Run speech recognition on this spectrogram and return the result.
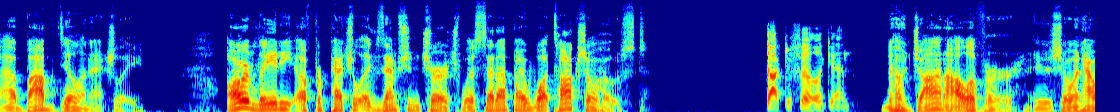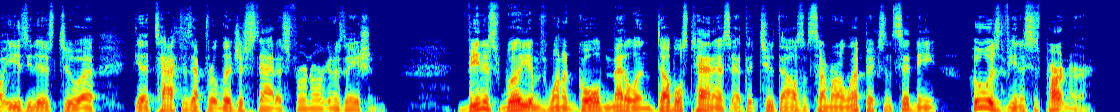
Uh, Bob Dylan, actually. Our Lady of Perpetual Exemption Church was set up by what talk show host? Dr. Phil again. No, John Oliver. is showing how easy it is to uh, get a tax exempt religious status for an organization. Venus Williams won a gold medal in doubles tennis at the 2000 Summer Olympics in Sydney. Who was Venus's partner?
